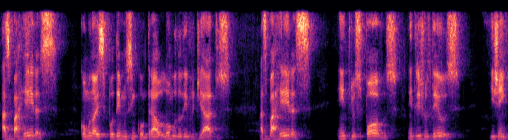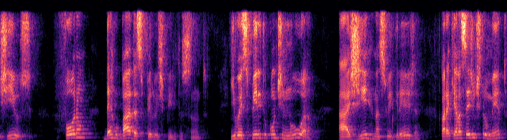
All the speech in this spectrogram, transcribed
As barreiras, como nós podemos encontrar ao longo do livro de Atos, as barreiras entre os povos, entre judeus e gentios, foram derrubadas pelo Espírito Santo. E o Espírito continua a agir na sua igreja para que ela seja instrumento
